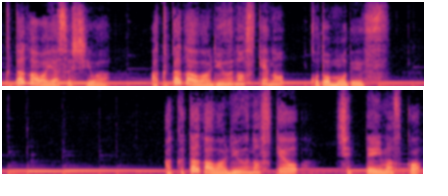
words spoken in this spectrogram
芥川康は芥川龍之介の子供です。芥川龍之介を知っていますか？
